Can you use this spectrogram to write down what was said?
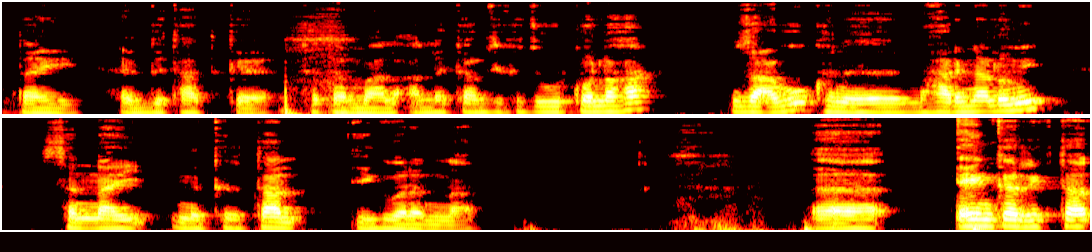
እንታይ ሕግታት ከተማልእ ኣለካ? ኣብዚ ክዝውር ከለካ ብዛዕባኡ ክንመሃር ኢና ሎሚ ሰናይ ምክትታል ይግበረና። Enkelriktad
